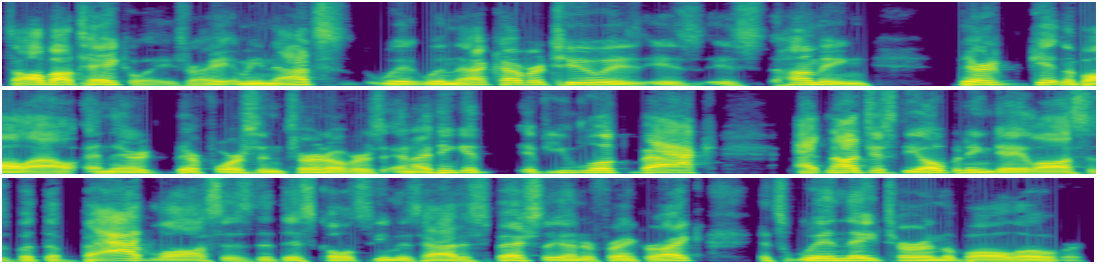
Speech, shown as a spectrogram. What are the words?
It's all about takeaways, right? I mean, that's when that cover two is is is humming, they're getting the ball out and they're they're forcing turnovers. And I think it, if you look back at not just the opening day losses, but the bad losses that this Colts team has had, especially under Frank Reich, it's when they turn the ball over.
